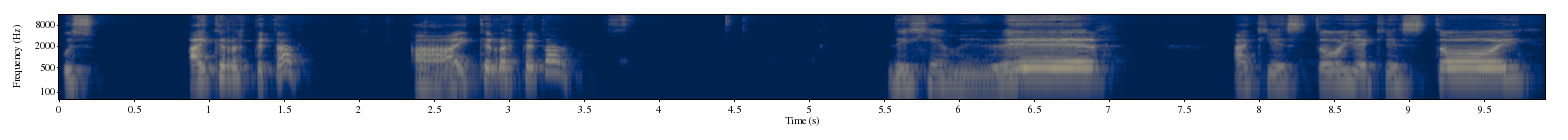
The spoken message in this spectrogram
pues hay que respetar. Hay que respetar. Déjeme ver. Aquí estoy, aquí estoy.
